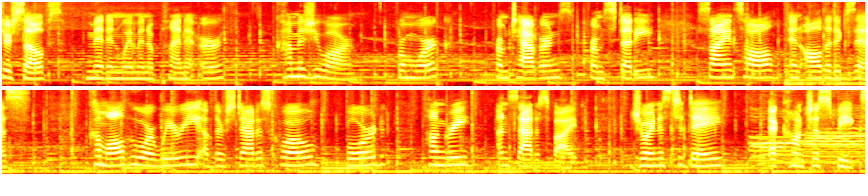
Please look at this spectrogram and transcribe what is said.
Yourselves, men and women of planet Earth. Come as you are, from work, from taverns, from study, science hall, and all that exists. Come all who are weary of their status quo, bored, hungry, unsatisfied. Join us today at Conscious Speaks.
